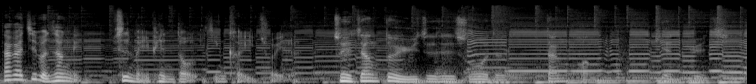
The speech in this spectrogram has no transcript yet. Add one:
大概基本上你是每一片都已经可以吹了。所以这样对于就是所有的单簧片乐器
